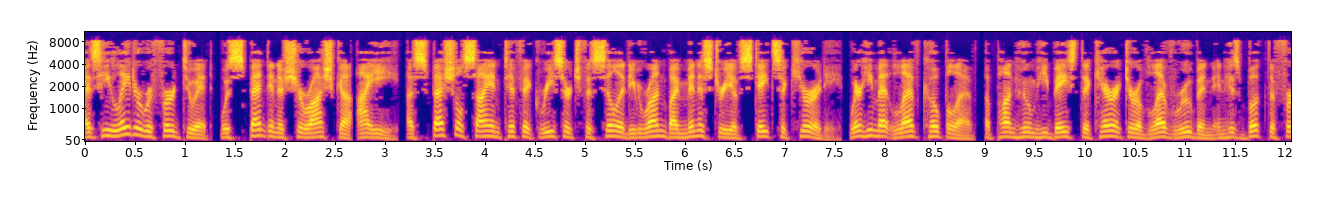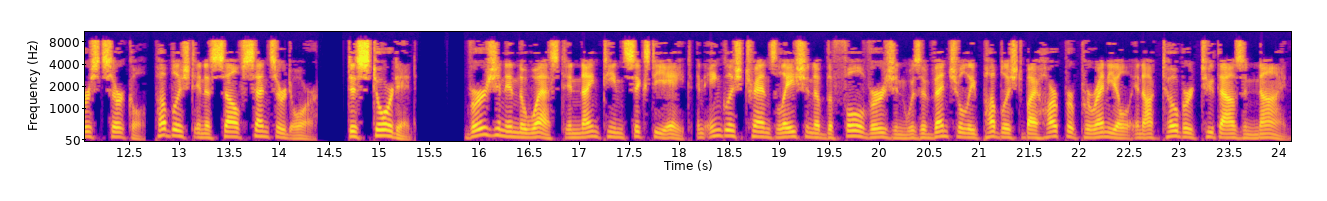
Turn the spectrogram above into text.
as he later referred to it, was spent in a sharashka i.e., a special scientific research facility run by Ministry of State Security, where he met Lev Kopelev, upon whom he based the character of Lev Rubin in his book The First Circle, published in a self-censored or distorted version in the West in 1968 an English translation of the full version was eventually published by Harper Perennial in October 2009.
